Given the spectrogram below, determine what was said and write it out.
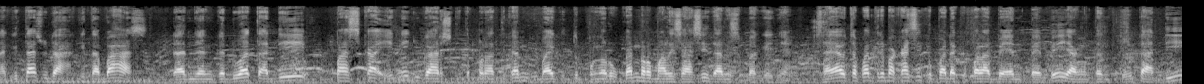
Nah, kita sudah kita bahas. Dan yang kedua tadi pasca ini juga harus kita perhatikan baik itu pengerukan, normalisasi dan sebagainya. Saya ucapkan terima kasih kepada Kepala BNPB yang tentu tadi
